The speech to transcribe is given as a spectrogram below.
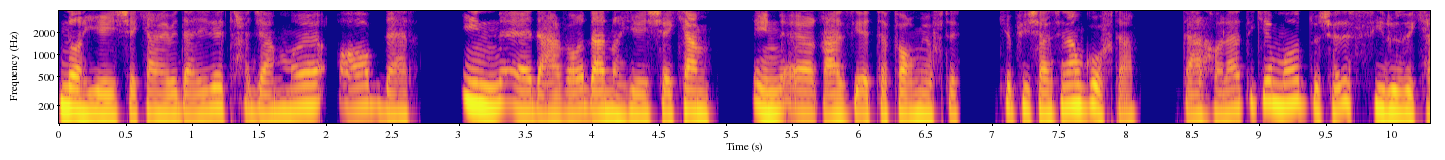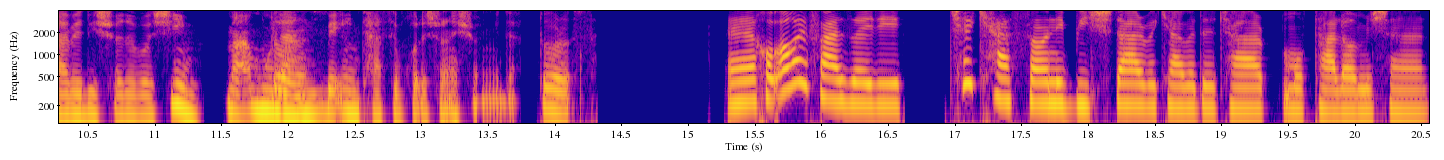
ناحیه شکمه به دلیل تجمع آب در این در واقع در ناحیه شکم این قضیه اتفاق میفته. که پیش از اینم گفتم در حالتی که ما دچار سیروز کبدی شده باشیم معمولا به این ترتیب خودش رو نشون میده. درست. خب آقای فضایلی چه کسانی بیشتر به کبد چرب مبتلا میشن؟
